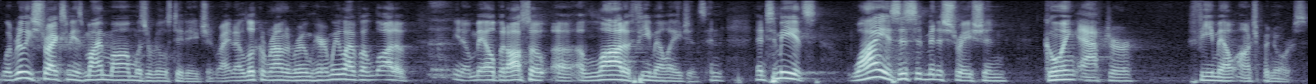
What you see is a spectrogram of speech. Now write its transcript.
what really strikes me is my mom was a real estate agent, right? And I look around the room here, and we have a lot of, you know, male, but also a, a lot of female agents. And and to me, it's why is this administration going after female entrepreneurs?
